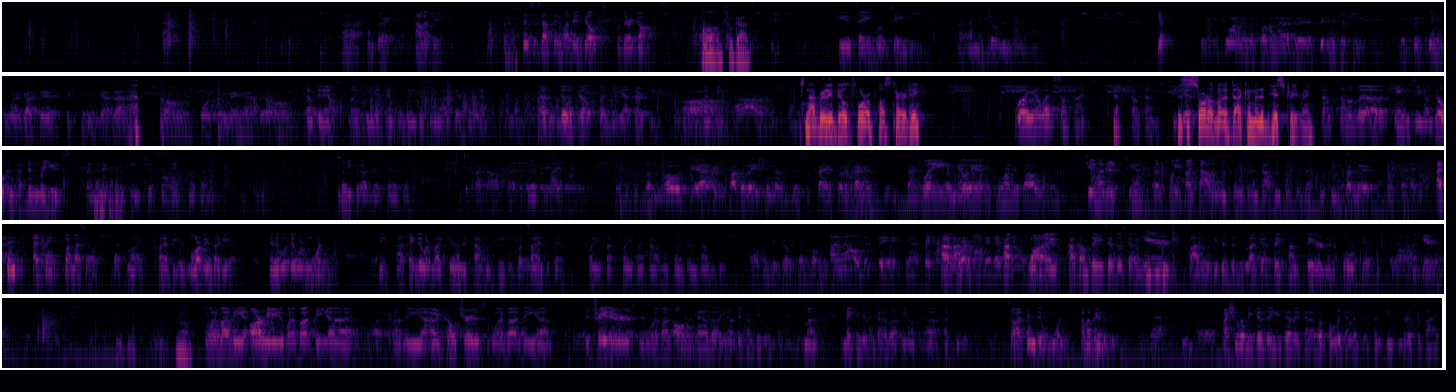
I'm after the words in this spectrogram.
Ah, I'm sorry, allergy. This is something what they built for their gods Oh, forgot. to say, well, see, I am a chosen one. Yep. Each one of them sort of has a signature piece. This fifteenth one got this, sixteenth got that, um, fourteen may have their own. right? Something else, like the uh, temple that you can see out there, for. That, that was built by the uh, 13th. Ah. Ban King. Oh, each one. It's not really built for a posterity. Well, you know what? Sometimes. Yeah. Sometimes. This is sort of a documented history, right? Some, some of the kings, you know, buildings have been reused by the next of the king just the same. Oh, Something. Okay. So- keep it up, this kind of. thing. Just like our presidential library. What, what was the average population of this dynasty, sort of dynasty, each dynasty? Twenty- A million, two hundred thousand? 200, 200 uh, 25,000 or 27,000 people. That's what the. Uh, That's it. That's it. I think, I think by myself, that's my point of view, Marvin's ideas. And there were, there were more than that. See, I think there were like 200,000 people, but science says 20, 25,000, 27,000 people. How could you build temples? with this? I know, this big, yeah, they Uh, have to uh, work on it every How, day. why? How come they said those kind of huge plazas? Because this is like uh, three times bigger than a full field Yeah. area. And what about the army? What about the uh, uh, uh, the uh, agricultures? What about the uh, the traders? And what about all those kind of uh, you know different people making different kind of uh, you know uh, activities? So I think they were more than that. I'm agree with you. Yeah. Actually, because they used to have a kind of a polygamous system in their society,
